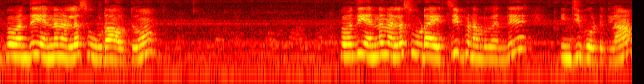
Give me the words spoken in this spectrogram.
இப்போ வந்து எண்ணெய் நல்லா சூடாகட்டும். இப்போ வந்து எண்ணெய் நல்லா சூடாயிடுச்சு. இப்போ நம்ம வந்து இஞ்சி போட்டுக்கலாம்.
